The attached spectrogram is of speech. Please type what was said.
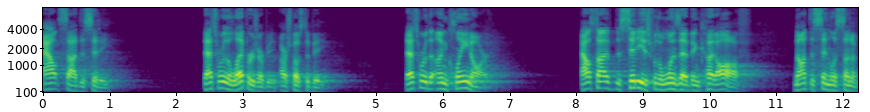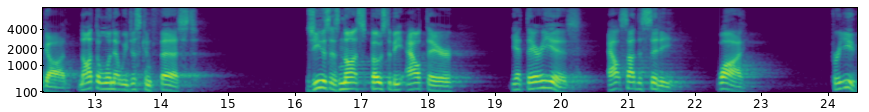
outside the city. That's where the lepers are, be, are supposed to be. That's where the unclean are. Outside the city is for the ones that have been cut off, not the sinless Son of God, not the one that we just confessed. Jesus is not supposed to be out there, yet there he is, outside the city. Why? For you.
